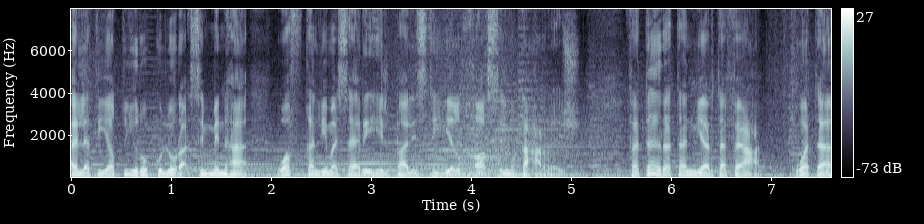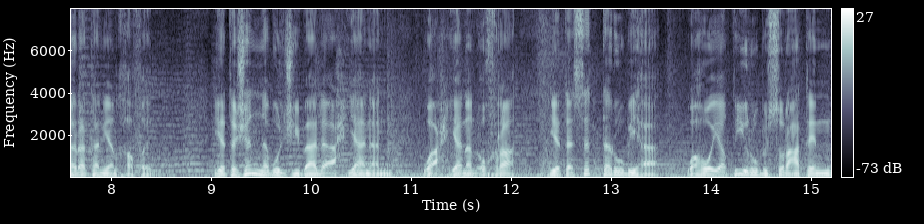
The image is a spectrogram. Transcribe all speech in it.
التي يطير كل رأس منها وفقا لمساره البالستي الخاص المتعرج. فتارة يرتفع وتارة ينخفض. يتجنب الجبال أحيانا واحيانا أخرى يتستر بها وهو يطير بسرعة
